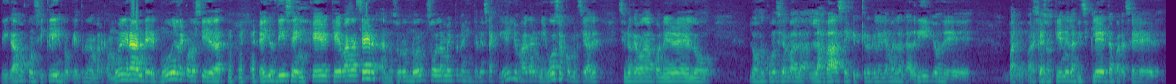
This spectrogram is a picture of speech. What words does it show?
digamos con ciclismo, que entra una marca muy grande, muy reconocida, ellos dicen qué, qué van a hacer. A nosotros no solamente nos interesa que ellos hagan negocios comerciales, sino que van a poner los, los ¿cómo se llama? las bases, que creo que le llaman los ladrillos de, para, para que sostienen las bicicletas, para hacer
